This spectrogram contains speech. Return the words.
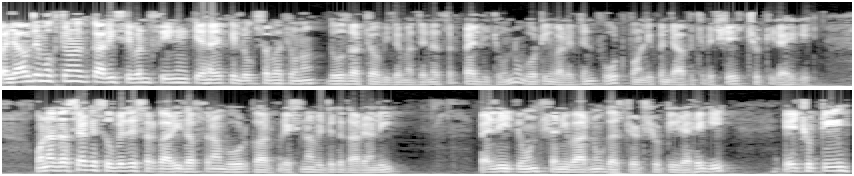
ਪੰਜਾਬ ਦੇ ਮੁੱਖ ਚੋਣ ਅਧਿਕਾਰੀ ਸਿਵਨ ਸਿੰਘ ਨੇ ਕਿਹਾ ਹੈ ਕਿ ਲੋਕ ਸਭਾ ਚੋਣਾਂ 2024 ਦੇ ਮੱਦੇਨਜ਼ਰ ਪਹਿਲੀ ਜੂਨ ਨੂੰ VOTING ਵਾਲੇ ਦਿਨ ਵੋਟ ਪਾਉਣ ਲਈ ਪੰਜਾਬ ਵਿੱਚ ਵਿਸ਼ੇਸ਼ ਛੁੱਟੀ ਰਹੇਗੀ। ਉਨ੍ਹਾਂ ਦੱਸਿਆ ਕਿ ਸੂਬੇ ਦੇ ਸਰਕਾਰੀ ਦਫ਼ਤਰਾਂ, ਬੋਰਡ, ਕਾਰਪੋਰੇਸ਼ਨਾਂ ਵਿਦਿਅਕ ਅਦਾਰਿਆਂ ਲਈ ਪਹਿਲੀ ਜੂਨ, ਸ਼ਨੀਵਾਰ ਨੂੰ ਗਜ਼ਟਡ ਛੁੱਟੀ ਰਹੇਗੀ। ਇਹ ਛੁੱਟੀ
